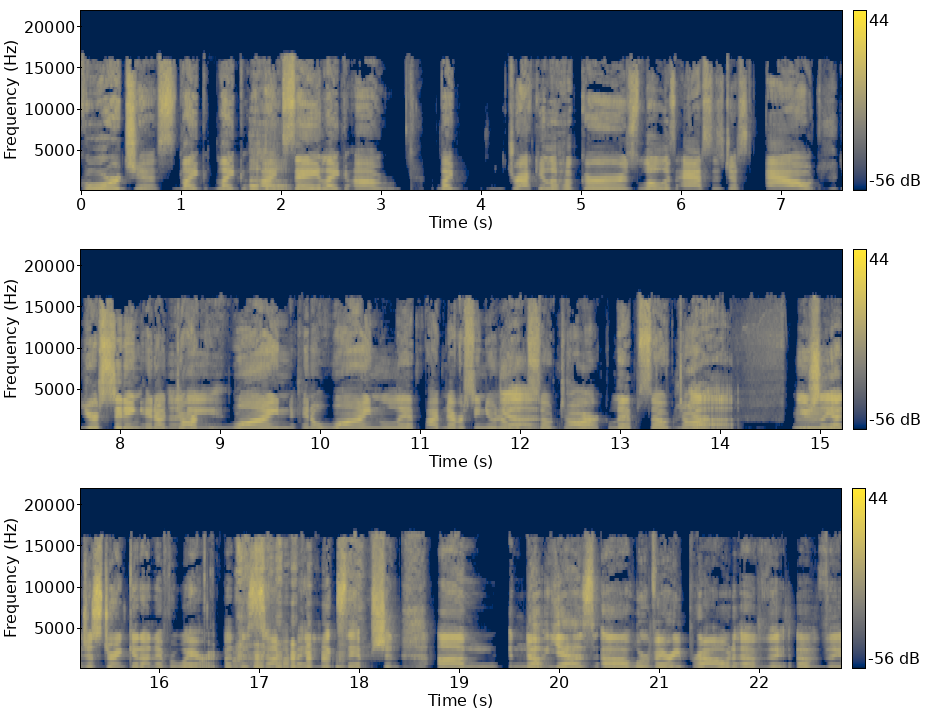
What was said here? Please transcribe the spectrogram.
gorgeous. Like, like Uh-huh. I'd say, like, uh, like Dracula hookers. Lola's ass is just out. You're sitting in a dark wine in a wine lip. I've never seen you in a Yeah. lip so dark. Lip so dark. Yeah. Mm. Usually I just drink it. I never wear it, but this time I made an exception. Um no, yes, uh we're very proud of the of the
